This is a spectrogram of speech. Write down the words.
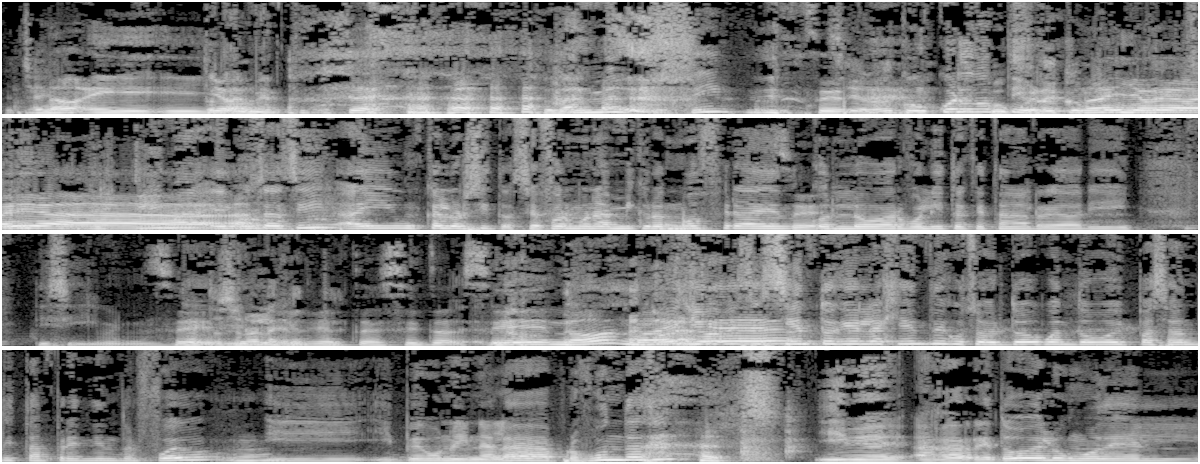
¿cachai? no, y, y yo, Totalmente. Totalmente, sí. Sí, ¿no? Concuerdo contigo. No, yo veo ahí El clima, eh, a, o sea, sí, hay un calorcito. Se forma una microatmósfera en- Sí. con los arbolitos que están alrededor y, y sí. Sí, ¿Tanto sonó la el gente? vientecito. Sí, no, no, es yo a que- veces siento que la gente, sobre todo cuando voy pasando y están prendiendo el fuego, y, y pego una inhalada profunda así, y me agarré todo el humo del,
